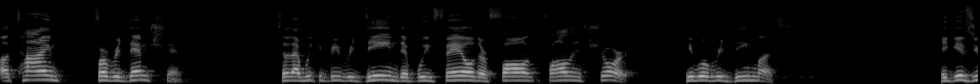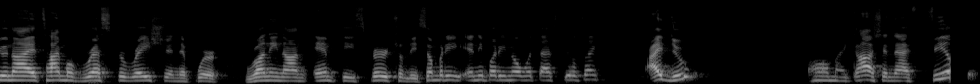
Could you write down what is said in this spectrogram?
a time for redemption, so that we can be redeemed if we failed or fall fallen short. He will redeem us. He gives you and I a time of restoration if we're running on empty spiritually. Somebody, anybody know what that feels like? I do. Oh my gosh, and I feel it.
